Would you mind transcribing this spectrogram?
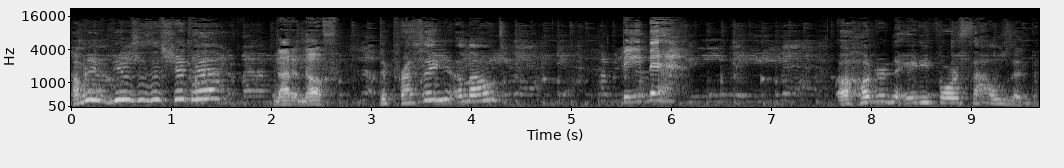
How many views does this shit have? Not enough. Depressing amount? Baby. 184,000.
